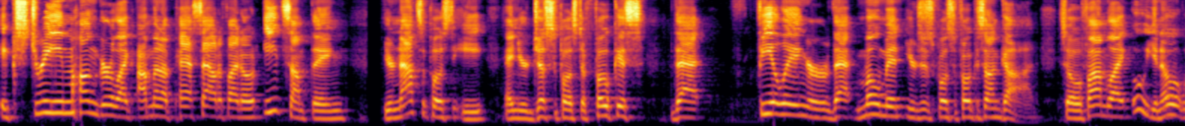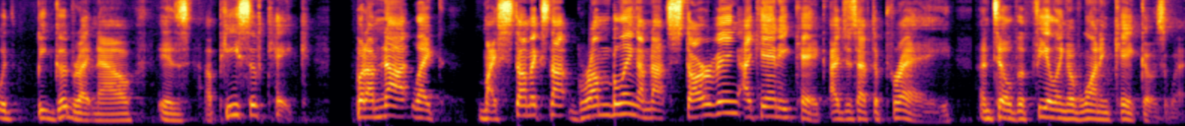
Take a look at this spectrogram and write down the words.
extreme hunger, like I'm gonna pass out if I don't eat something, you're not supposed to eat, and you're just supposed to focus that feeling or that moment, you're just supposed to focus on God. So if I'm like, ooh, you know what would be good right now is a piece of cake, but I'm not like, my stomach's not grumbling, I'm not starving, I can't eat cake. I just have to pray until the feeling of wanting cake goes away.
